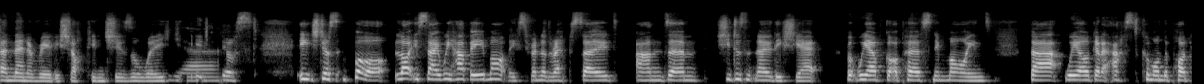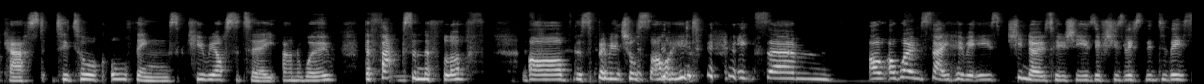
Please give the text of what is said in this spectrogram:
and then a really shocking chisel week. Yeah. It's just, it's just. But like you say, we have earmarked this for another episode, and um, she doesn't know this yet but we have got a person in mind that we are going to ask to come on the podcast to talk all things curiosity and woo, the facts and the fluff of the spiritual side. It's um I, I, won't say who it is. She knows who she is if she's listening to this.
